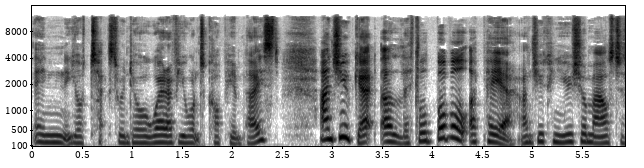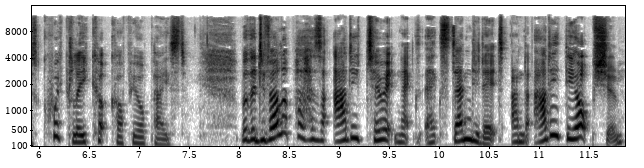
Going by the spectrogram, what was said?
in your text window or wherever you want to copy and paste, and you get a little bubble appear, and you can use your mouse to quickly cut, copy, or paste. But the developer has added to it and ex- extended it and added the option.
